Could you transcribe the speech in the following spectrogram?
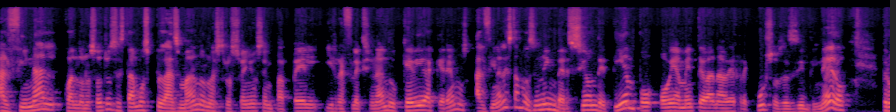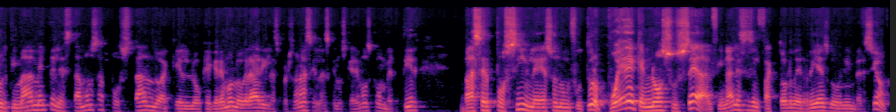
Al final, cuando nosotros estamos plasmando nuestros sueños en papel y reflexionando qué vida queremos, al final estamos haciendo una inversión de tiempo, obviamente van a haber recursos, es decir, dinero, pero últimamente le estamos apostando a que lo que queremos lograr y las personas en las que nos queremos convertir va a ser posible eso en un futuro. Puede que no suceda, al final ese es el factor de riesgo de una inversión,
